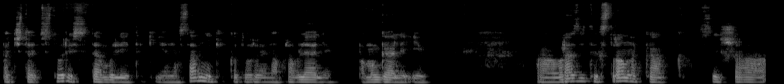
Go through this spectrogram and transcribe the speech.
почитать историю, всегда были такие наставники, которые направляли, помогали им. А в развитых странах, как США,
